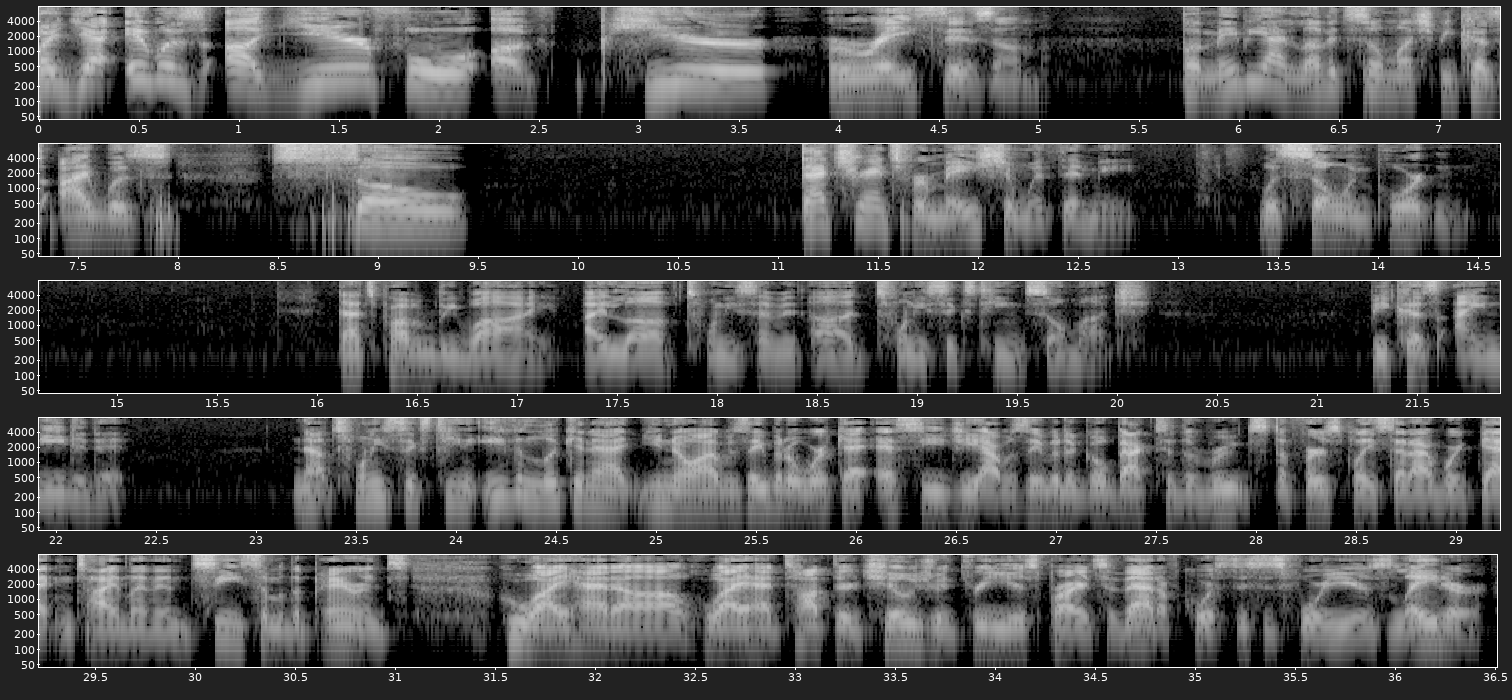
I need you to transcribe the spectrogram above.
But yeah, it was a year full of pure racism. But maybe I love it so much because I was so. That transformation within me was so important. That's probably why I love 27, uh, 2016 so much. Because I needed it. Now, 2016, even looking at, you know, I was able to work at SCG. I was able to go back to the roots, the first place that I worked at in Thailand and see some of the parents who I had, uh, who I had taught their children three years prior to that. Of course, this is four years later.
